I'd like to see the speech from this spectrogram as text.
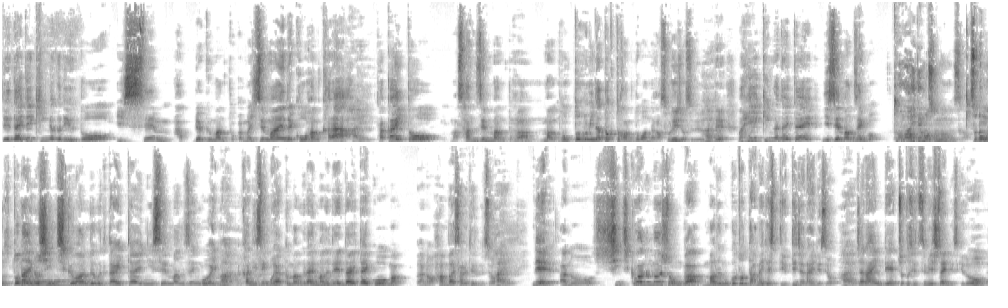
で、大体金額で言うと、1800万とか、まあ、1000万円台後半から、はい。高いと、まあ、3000万とか、うんまあ、本当の港区とかのど真ん中はそれ以上するので、はいまあ、平均が大体2000万前後。都内でもそんなもんですか？そのもんです都内の新築ワンルームで大体2000万前後が今、はいか2500万ぐらいまでで、大体こう、まあ、あの、販売されてるんですよ。はい。で、あの、新築ワンルームマンションが丸ごとダメですって言ってんじゃないんですよ。はい。じゃないんで、ちょっと説明したいんですけど、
